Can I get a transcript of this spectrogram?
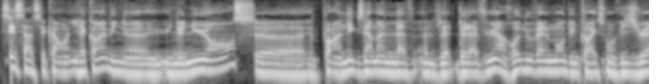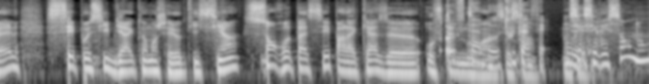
C'est ça, c'est quand il y a quand même une, une nuance euh, pour un examen de la, de la vue, un renouvellement d'une correction visuelle. C'est possible directement chez l'opticien sans repasser par la case euh, ophtalmo. Ophtalmo, hein, c'est tout ça. à fait. C'est Oui. c'est récent, non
